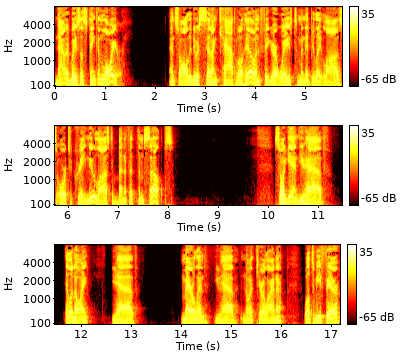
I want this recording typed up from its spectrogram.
Now everybody's a stinking lawyer. And so all they do is sit on Capitol Hill and figure out ways to manipulate laws or to create new laws to benefit themselves. So again, you have Illinois, you have Maryland, you have North Carolina. Well, to be fair,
